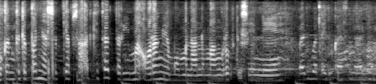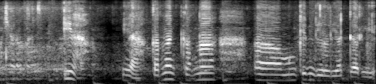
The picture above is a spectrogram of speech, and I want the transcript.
Bukan ke depannya, setiap saat kita terima orang yang mau menanam mangrove di sini. Berarti buat edukasi lagi masyarakat? Iya, iya, karena karena uh, mungkin dilihat dari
